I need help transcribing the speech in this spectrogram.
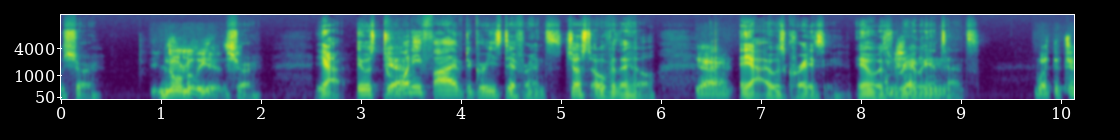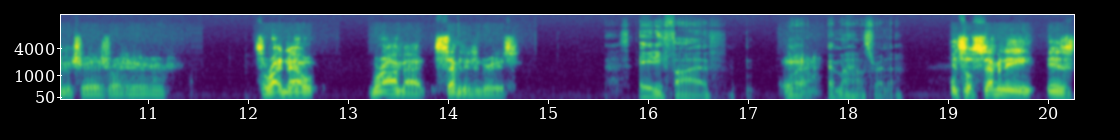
Sure, normally is. sure. Yeah, it was Yeah. 25 degrees difference just over the hill. Yeah, Yeah, it was crazy. It was I'm really intense. what the temperature is right here. So right now, where I'm at, 70 degrees. It's 85 Yeah. at my house right now. And so 70 is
